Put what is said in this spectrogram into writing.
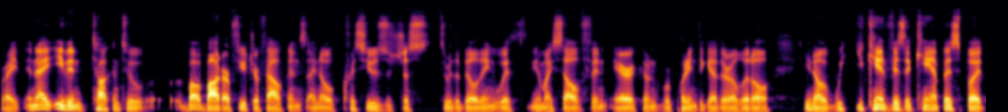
Right. And I even talking to about, our future Falcons, I know Chris Hughes was just through the building with, you know, myself and Eric and we're putting together a little, you know, we you can't visit campus, but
